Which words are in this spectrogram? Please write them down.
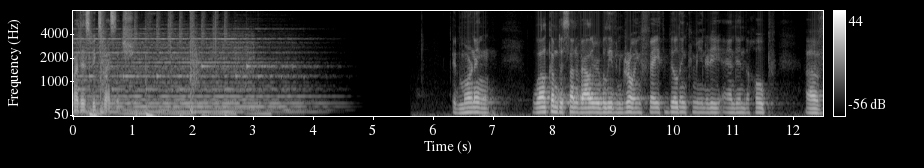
by this week's message. Good morning. Welcome to Sun Valley. We believe in growing faith, building community, and in the hope of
